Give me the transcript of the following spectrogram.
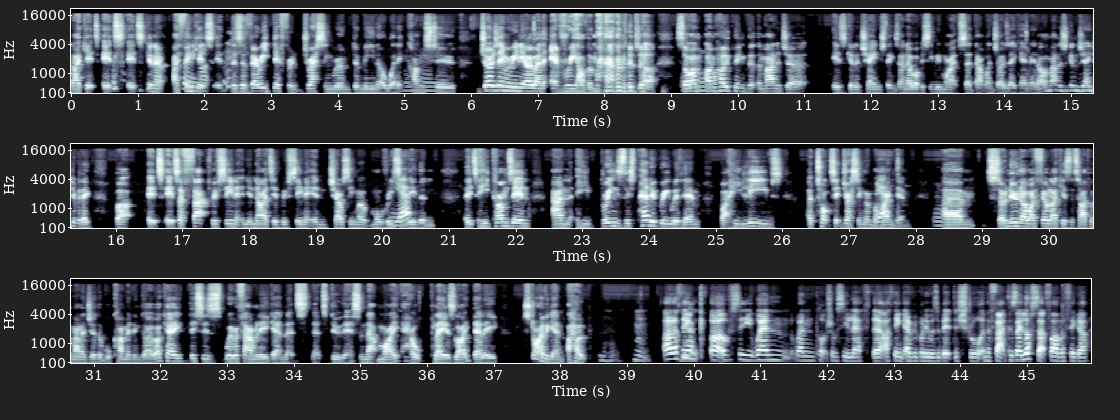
Like it's it's it's gonna. I think it's it, there's a very different dressing room demeanor when it comes mm-hmm. to Jose Mourinho and every other manager. So mm-hmm. I'm I'm hoping that the manager is going to change things. I know obviously we might have said that when Jose came in. Oh, the manager's going to change everything, but it's it's a fact. We've seen it in United. We've seen it in Chelsea more, more recently yeah. than it's. He comes in and he brings this pedigree with him, but he leaves a toxic dressing room behind yeah. him. Mm-hmm. Um, so Nuno, I feel like is the type of manager that will come in and go, okay, this is we're a family again. Let's let's do this, and that might help players like Dele strive again. I hope. Mm-hmm. Hmm. And I think yeah. uh, obviously when when Poch obviously left, uh, I think everybody was a bit distraught, and the fact because they lost that father figure,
